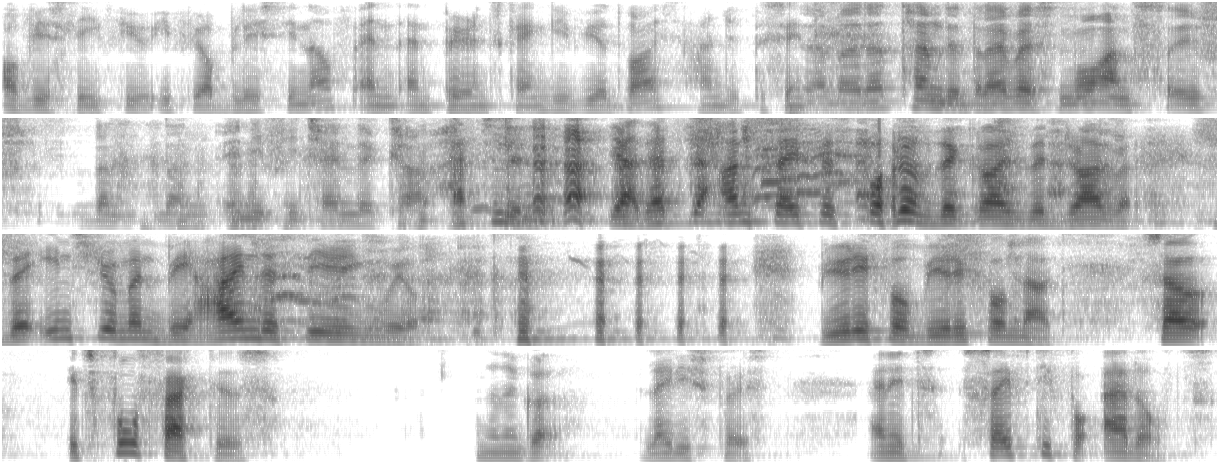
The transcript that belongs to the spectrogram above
obviously if you if you are blessed enough and and parents can give you advice, hundred percent. Yeah, by that time, the driver is more unsafe than, than any feature in the car. Absolutely. yeah, that's the unsafest part of the car is the driver, the instrument behind the steering wheel. beautiful, beautiful note. So it's four factors. I'm gonna go ladies first, and it's safety for adults.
